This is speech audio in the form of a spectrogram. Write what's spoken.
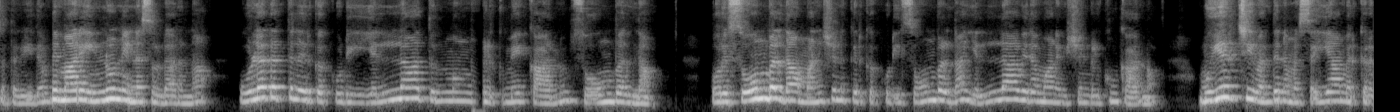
சதவீதம். இது மாதிரி இன்னொன்னு என்ன சொல்றாருன்னா உலகத்துல இருக்கக்கூடிய எல்லா துன்பங்களுக்குமே காரணம் சோம்பல் தான். ஒரு சோம்பல் தான் மனுஷனுக்கு இருக்கக்கூடிய சோம்பல் தான் எல்லா விதமான விஷயங்களுக்கும் காரணம். முயற்சி வந்து நம்ம செய்யாம இருக்கிற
